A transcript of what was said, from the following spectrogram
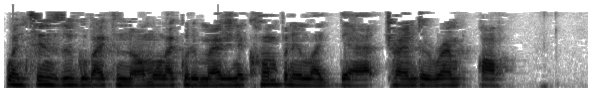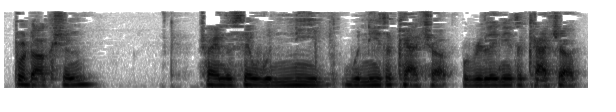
When things do go back to normal, I could imagine a company like that trying to ramp up production, trying to say we need, we need to catch up. We really need to catch up.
